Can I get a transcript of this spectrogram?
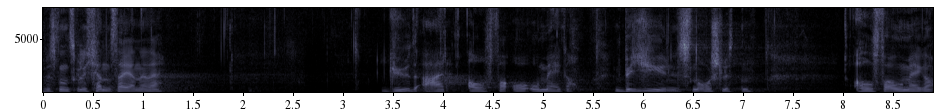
hvis noen skulle kjenne seg igjen i det. Gud er alfa og omega. Begynnelsen og slutten. Alfa og omega.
